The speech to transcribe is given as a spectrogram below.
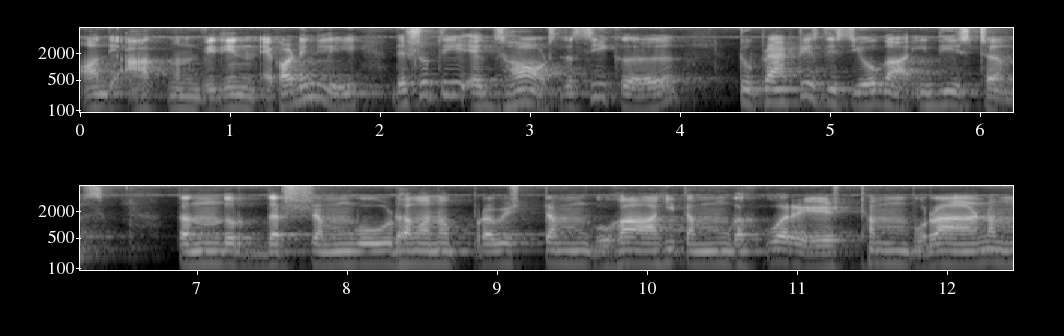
on the Atman within. Accordingly, the Shruti exhorts the seeker to practice this yoga in these terms. तन्दुर्दर्शं गूढमनुप्रविष्टं गुहाहितं गह्वरेष्ठं पुराणम्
